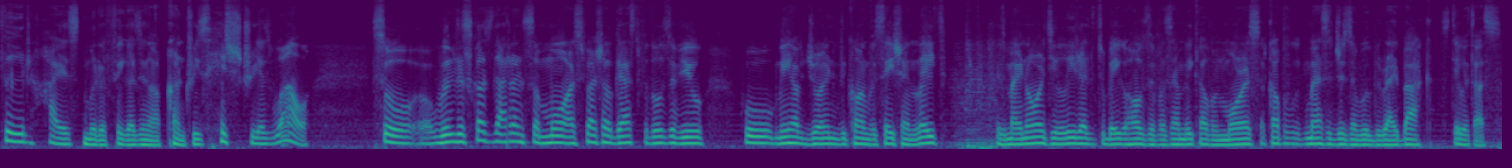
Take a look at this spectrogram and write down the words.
third highest murder figures in our country's history as well. So uh, we'll discuss that and some more. Our special guest, for those of you who may have joined the conversation late, is Minority Leader at the Tobago House of Assembly, Kelvon Morris. A couple quick messages and we'll be right back. Stay with us.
